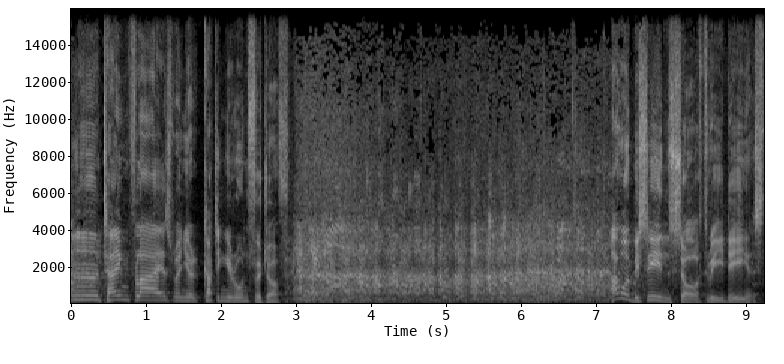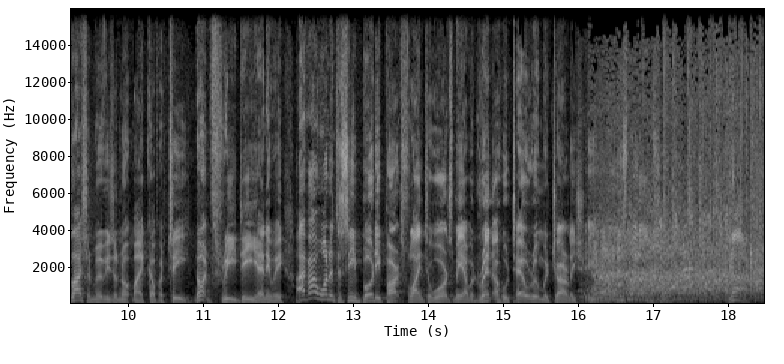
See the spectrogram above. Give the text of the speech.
Uh, time flies when you're cutting your own foot off. I won't be seeing Saw 3D. Slasher movies are not my cup of tea. Not in 3D, anyway. If I wanted to see body parts flying towards me, I would rent a hotel room with Charlie Sheen. That's what I'm saying. Now.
